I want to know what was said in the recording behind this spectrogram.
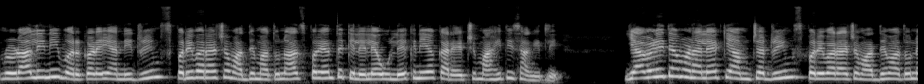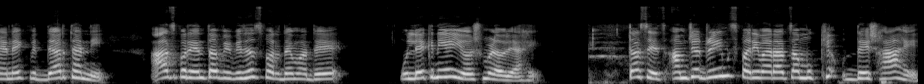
मृणालिनी वरकडे यांनी ड्रीम्स परिवाराच्या माध्यमातून आजपर्यंत केलेल्या उल्लेखनीय कार्याची माहिती सांगितली. यावेळी त्या म्हणाल्या की आमच्या ड्रीम्स परिवाराच्या माध्यमातून अनेक विद्यार्थ्यांनी आजपर्यंत विविध स्पर्धेमध्ये उल्लेखनीय यश मिळवले आहे. तसेच आमच्या ड्रीम्स परिवाराचा मुख्य उद्देश हा आहे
